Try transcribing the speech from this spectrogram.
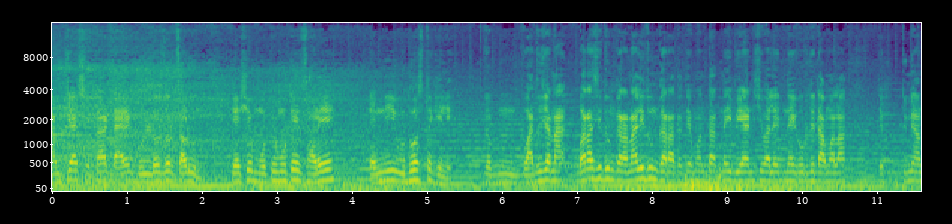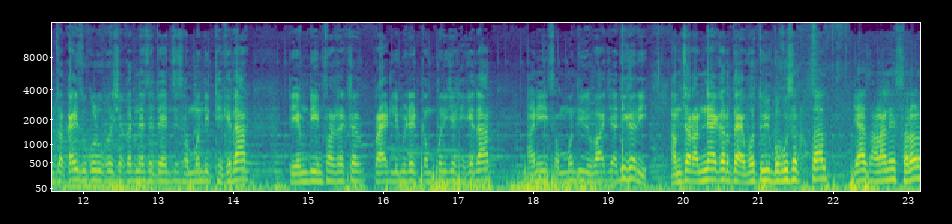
आमच्या शेतात डायरेक्ट बुलडोजर चाडून ते असे मोठे मोठे झाडे त्यांनी उद्ध्वस्त केले. बाजूच्या ना बरासीतून करा नालीतून करा तर ते म्हणतात नाही बियाणशीवाले नाही करू देत आम्हाला. ते तुम्ही आमचा काहीच उकडू करू शकत नाही असे त्यांचे संबंधित ठेकेदार ते M D infrastructure pride limited कंपनीचे ठेकेदार आणि संबंधित विभागाचे अधिकारी आमच्यावर अन्याय करताय व तुम्ही बघू शकताल या झाडाने सरळ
